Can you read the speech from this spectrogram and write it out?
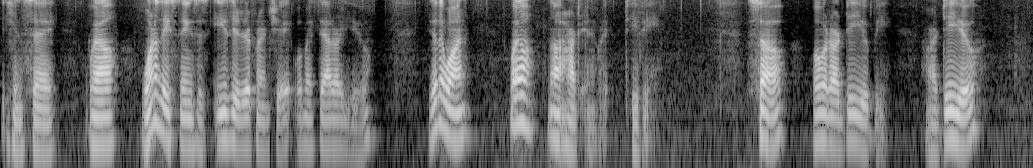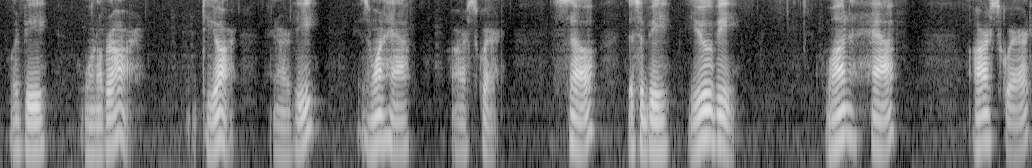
you can say, well, one of these things is easy to differentiate. We'll make that our u. The other one, well, not hard to integrate, dv. So, what would our du be? Our du would be 1 over r dr. And our v is 1 half r squared. So this would be uv 1 half r squared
